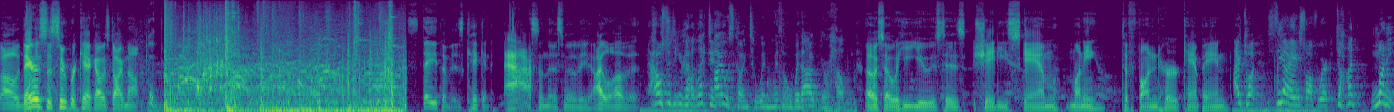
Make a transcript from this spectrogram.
Oh, there's the super kick I was talking about. Statham is kicking ass in this movie. I love it. How else do you think you got elected? I was going to win with or without your help. Oh, so he used his shady scam money to fund her campaign. I taught CIA software to hunt money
